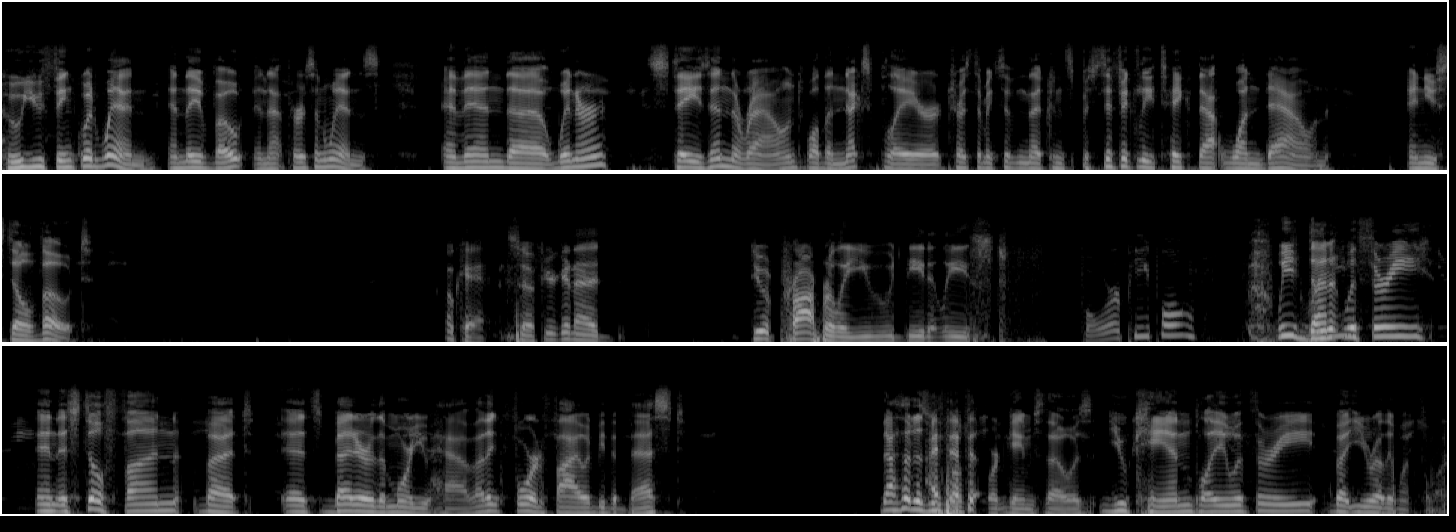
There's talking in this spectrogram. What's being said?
who you think would win, and they vote, and that person wins. And then the winner stays in the round while the next player tries to make something that can specifically take that one down, and you still vote. Okay. So if you're gonna do it properly, you would need at least four people. We've done it with three, and it's still fun, but it's better the more you have. I think four to five would be the best. That's what is with feel- board games, though. Is you can play with three, but you really want four.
